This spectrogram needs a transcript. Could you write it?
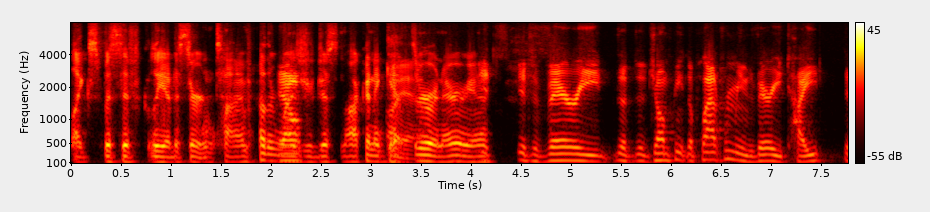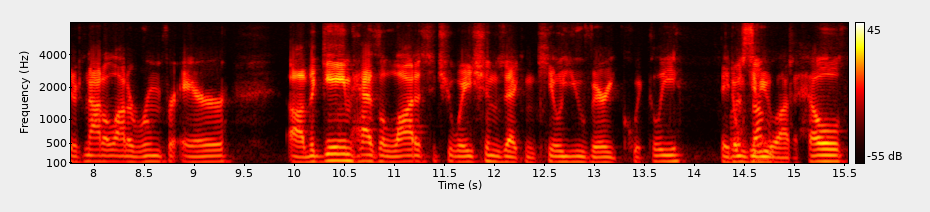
like specifically at a certain time otherwise you're just not going to get yeah. through an area It's it's very the, the jumping the platforming is very tight. There's not a lot of room for error. Uh, the game has a lot of situations that can kill you very quickly. They don't There's give you a lot of health.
